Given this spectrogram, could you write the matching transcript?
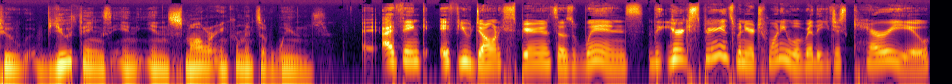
to view things in in smaller increments of wins. I think if you don't experience those wins, the, your experience when you're 20 will really just carry you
